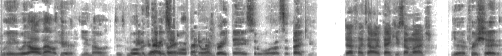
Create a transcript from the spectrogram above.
we, we all out here, you know, just moving exactly. things forward, doing great things for the world. So thank you. Definitely, Tyler. Thank you so much. Yeah, appreciate it.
